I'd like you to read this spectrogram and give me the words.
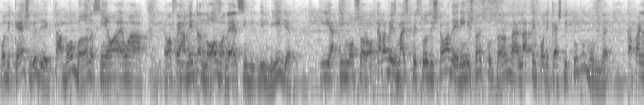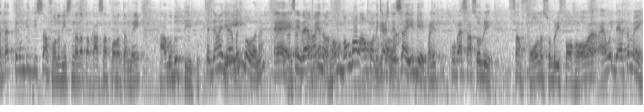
podcast, viu, Diego? Tá bombando, assim, é uma, é uma, é uma ferramenta nova, né, assim, de, de mídia que aqui em Mossoró cada vez mais pessoas estão aderindo, estão escutando. Na realidade, tem podcast de tudo no mundo, né? Capaz de até ter um de, de sanfona, de ensinando a tocar sanfona também, algo do tipo. Você deu uma ideia e... muito boa, né? É, Se tiver, tá vendo? Vamos... vamos, vamos bolar um podcast desse aí, Diego, pra gente conversar sobre sanfona, sobre forró. É uma ideia também.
